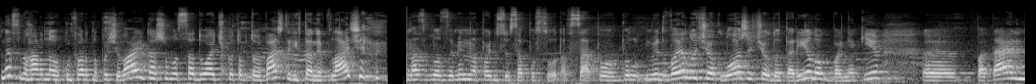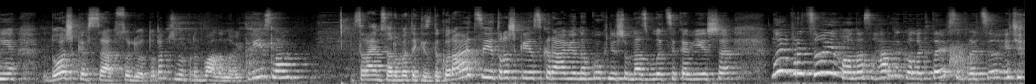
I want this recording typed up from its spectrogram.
Вони себе гарно, комфортно почувають в нашому садочку. Тобто, ви бачите, ніхто не плаче. У нас була замінена повністю вся посуда. Все від вилучок, ложечок до тарілок, баняків, е, пательні, дошки, все абсолютно. Також ми придбали нові крісла. Стараємося робити якісь декорації трошки яскраві на кухні, щоб в нас було цікавіше. Ну і працюємо. У нас гарний колектив, всі працюють.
